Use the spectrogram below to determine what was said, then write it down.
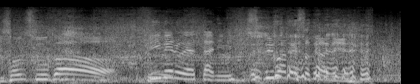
이 선수가 그 리베로였다니. 수비만 했었다니.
